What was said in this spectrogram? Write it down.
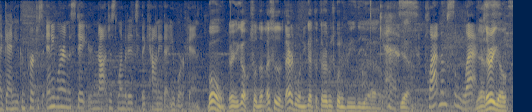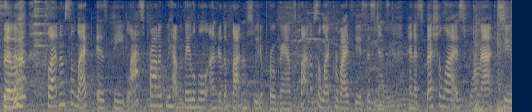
again, you can purchase anywhere in the state. You're not just limited to the county that you work in. Boom. There you go. So the, let's do the third one. You got the third one's going to be the uh, Yes. Platinum Select. Yeah, there we go. So, Platinum Select is the last product we have available under the Platinum suite of programs. Platinum Select provides the assistance in a specialized format to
